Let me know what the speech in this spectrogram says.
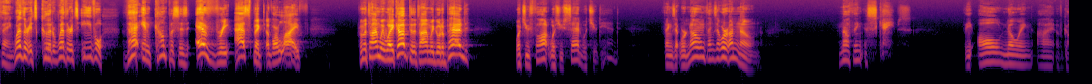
thing, whether it's good or whether it's evil, that encompasses every aspect of our life. From the time we wake up to the time we go to bed, what you thought, what you said, what you did things that were known, things that were unknown. Nothing escapes the all knowing eye of God.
